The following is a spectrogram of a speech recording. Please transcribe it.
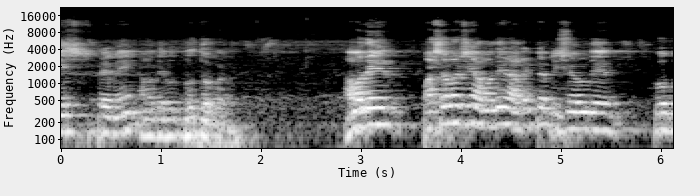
দেশপ্রেমে আমাদের উদ্বুদ্ধ করা। আমাদের পাশাপাশি আমাদের আরেকটা বিষয় আমাদের খুব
